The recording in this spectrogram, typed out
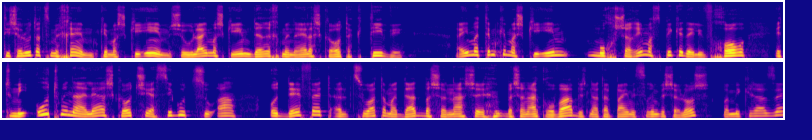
תשאלו את עצמכם, כמשקיעים, שאולי משקיעים דרך מנהל השקעות אקטיבי, האם אתם כמשקיעים מוכשרים מספיק כדי לבחור את מיעוט מנהלי ההשקעות שישיגו תשואה עודפת על תשואת המדד בשנה, ש... בשנה הקרובה, בשנת 2023, במקרה הזה?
